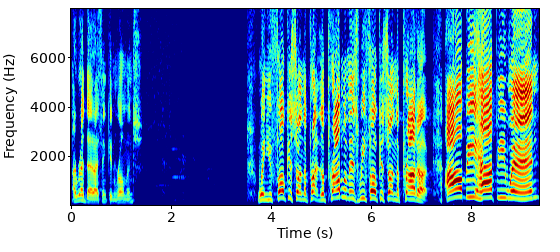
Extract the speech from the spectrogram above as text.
I read that I think in Romans. When you focus on the pro- the problem is we focus on the product. I'll be happy when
